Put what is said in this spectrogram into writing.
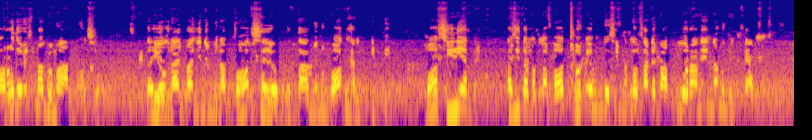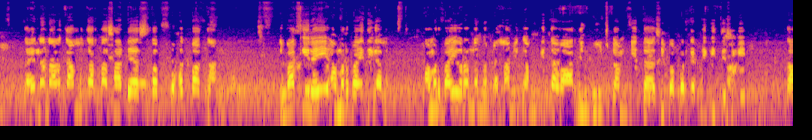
ਔਰ ਉਹਦੇ ਵਿੱਚ ਮੈਂ ਬਿਮਾਰ ਬਹੁਤ ਸੀ। ਤਾਂ ਯੋਗਰਾਜ ਭਾਜੀ ਨੇ ਮੇਰਾ ਬਹੁਤ ਸਹਿਯੋਗ ਦਿੱਤਾ, ਮੈਨੂੰ ਬਹੁਤ ਹੈਲਪ ਕੀਤੀ। ਬਹੁਤ ਸੀਨੀਅਰ ਨੇ। ਅਸੀਂ ਤਾਂ ਮਤਲਬ ਬਹੁਤ ਛੋਟੇ ਹੁੰਦੇ ਸੀ, ਮਤਲਬ ਸਾਡੇ ਬਾਪੂ ਹੋਰਾਂ ਨੇ ਇਹਨਾਂ ਨੂੰ ਦੇਖਿਆ। ਤਾਂ ਇਹਨਾਂ ਨਾਲ ਕੰਮ ਕਰਨਾ ਸਾਡੇ ਵਾਸਤੇ ਤਾਂ ਬਹੁਤ ਭਾਗਾਂ ਦੀ ਗੱਲ ਤੇ ਬਾਕੀ ਰਹੀ ਅਮਰਬਾਈ ਦੀ ਗੱਲ। ਅਮਰਬਾਈ ਹੋਰਾਂ ਨਾਲ ਮੈਂ ਪਹਿਲਾਂ ਵੀ ਕੰਮ ਕੀਤਾ, ਵਾਰਨਿੰਗ ਟੂ 'ਚ ਕੰਮ ਕੀਤਾ, ਅਸੀਂ ਬੱਬਰ ਇਕੱਠੇ ਕੀਤੀ ਸੀਗੀ। ਤਾਂ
